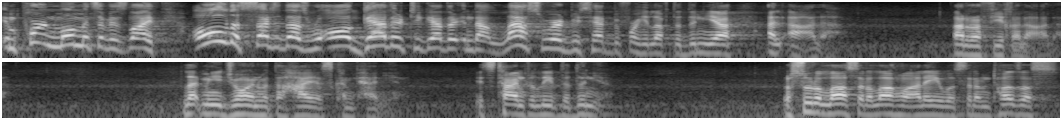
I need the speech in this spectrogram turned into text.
important moments of his life. All the sajdas were all gathered together in that last word we said before he left the dunya, Al-A'la, Al-Rafiq Al-A'la. Let me join with the highest companion. It's time to leave the dunya. Rasulullah sallallahu alayhi wasallam tells us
